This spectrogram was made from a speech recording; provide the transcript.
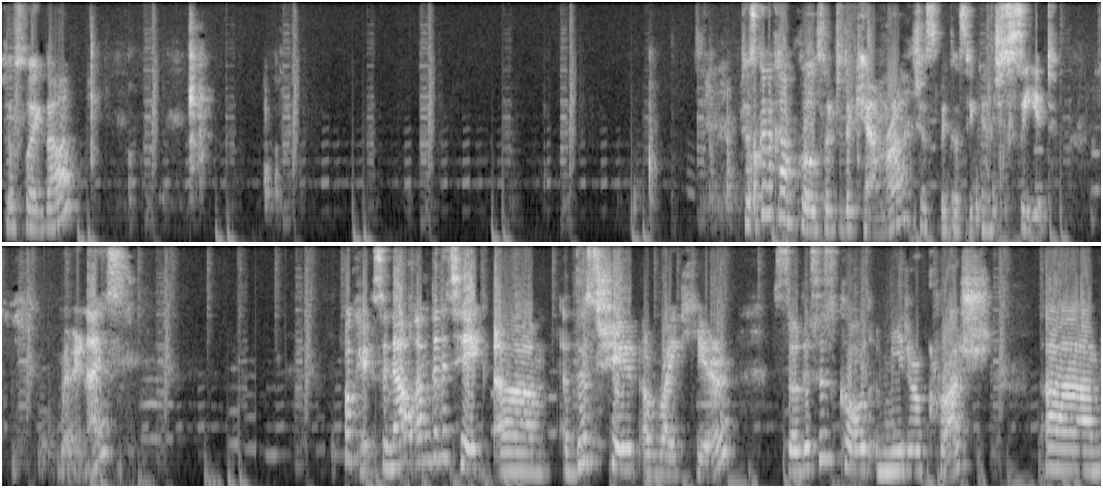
Just like that. Just gonna come closer to the camera just because you can see it very nice. Okay, so now I'm gonna take um, this shade right here. So this is called Meteor Crush. Um,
